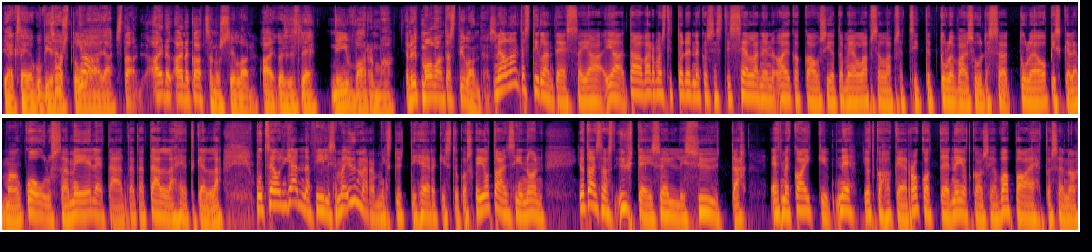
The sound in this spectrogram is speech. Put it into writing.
tiedätkö, joku virus tulee. Joo. Ja sitä aina, aina katsonut silloin aikaisesti niin varmaa. Ja nyt me ollaan tässä tilanteessa. Me ollaan tässä tilanteessa ja, ja tämä on varmasti todennäköisesti sellainen aikakausi, jota meidän lapsenlapset sitten tulevaisuudessa tulee opiskelemaan koulussa. Ja me eletään tätä tällä hetkellä. Mutta se on jännä fiilis. Mä ymmärrän, miksi tytti herkistyi, koska jotain siinä on, jotain sellaista yhteisöllisyyttä – että me kaikki, ne, jotka hakee rokotteen, ne, jotka on siellä vapaaehtoisena,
